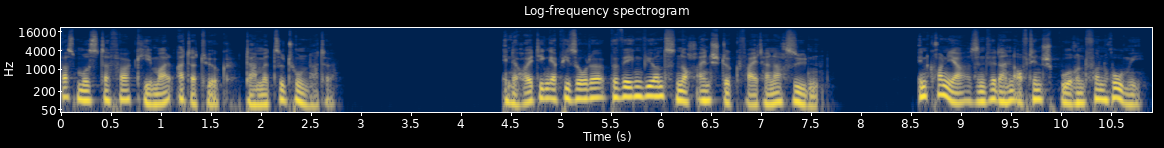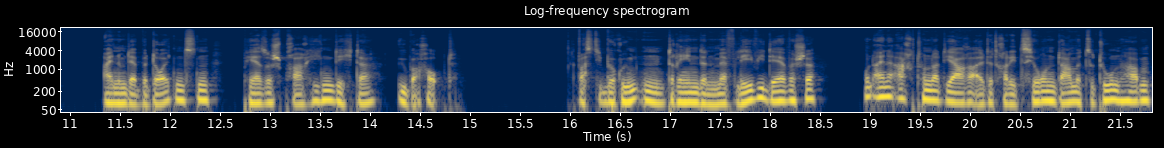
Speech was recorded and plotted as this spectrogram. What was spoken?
was Mustafa Kemal Atatürk damit zu tun hatte. In der heutigen Episode bewegen wir uns noch ein Stück weiter nach Süden. In Konya sind wir dann auf den Spuren von Rumi, einem der bedeutendsten persischsprachigen Dichter überhaupt. Was die berühmten drehenden Mevlevi-Derwische und eine 800 Jahre alte Tradition damit zu tun haben,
